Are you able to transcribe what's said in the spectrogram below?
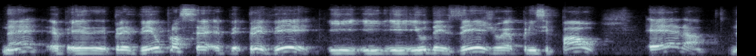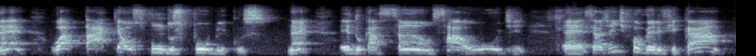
Né? É, é, prevê o processo, é, prevê e, e, e o desejo principal era né, o ataque aos fundos públicos, né? Educação, saúde. É, se a gente for verificar,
